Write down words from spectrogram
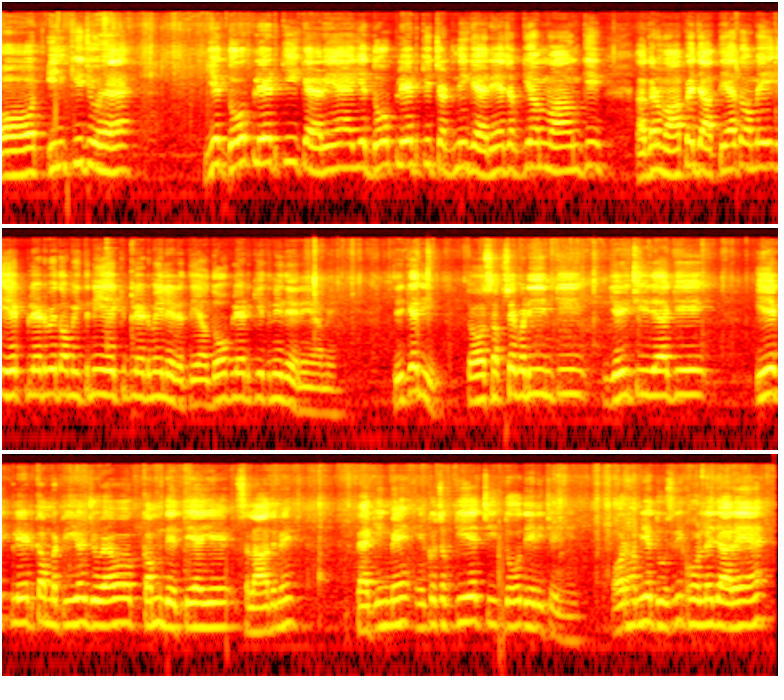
और इनकी जो है, ये दो प्लेट की कह रहे हैं, ये दो प्लेट की चटनी कह रहे हैं, जबकि हम वहाँ उनकी, अगर वहाँ पे जाते हैं तो हमें एक प्लेट में तो हम इतनी एक प्लेट में ही ले लेते हैं। दो प्लेट की इतनी दे रहे हैं हमें। ठीक है जी? तो सबसे बड़ी इनकी यही चीज़ है कि एक प्लेट का मटेरियल जो है वो कम देते हैं ये सलाद में पैकिंग में। इनको जबकि ये चीज़ दो देनी चाहिए। और हम ये दूसरी खोलने जा रहे हैं।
